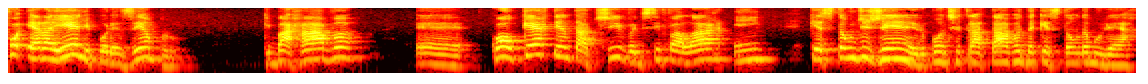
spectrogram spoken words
foi, era ele, por exemplo, que barrava é, qualquer tentativa de se falar em questão de gênero quando se tratava da questão da mulher.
